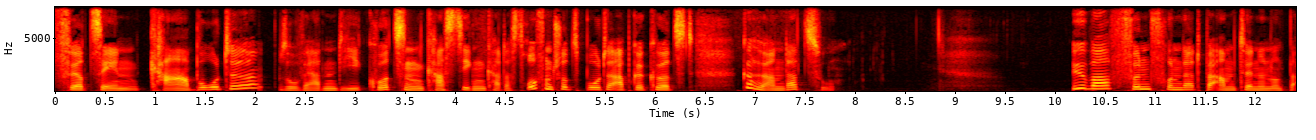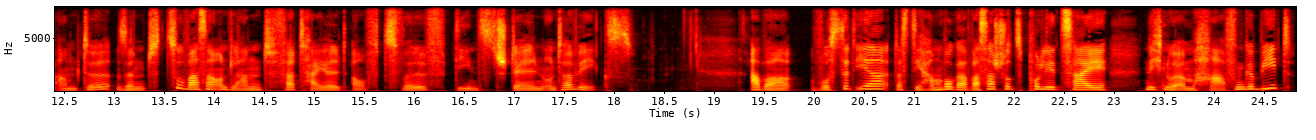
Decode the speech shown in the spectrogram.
14 K-Boote, so werden die kurzen, kastigen Katastrophenschutzboote abgekürzt, gehören dazu. Über 500 Beamtinnen und Beamte sind zu Wasser und Land verteilt auf zwölf Dienststellen unterwegs. Aber wusstet ihr, dass die Hamburger Wasserschutzpolizei nicht nur im Hafengebiet,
